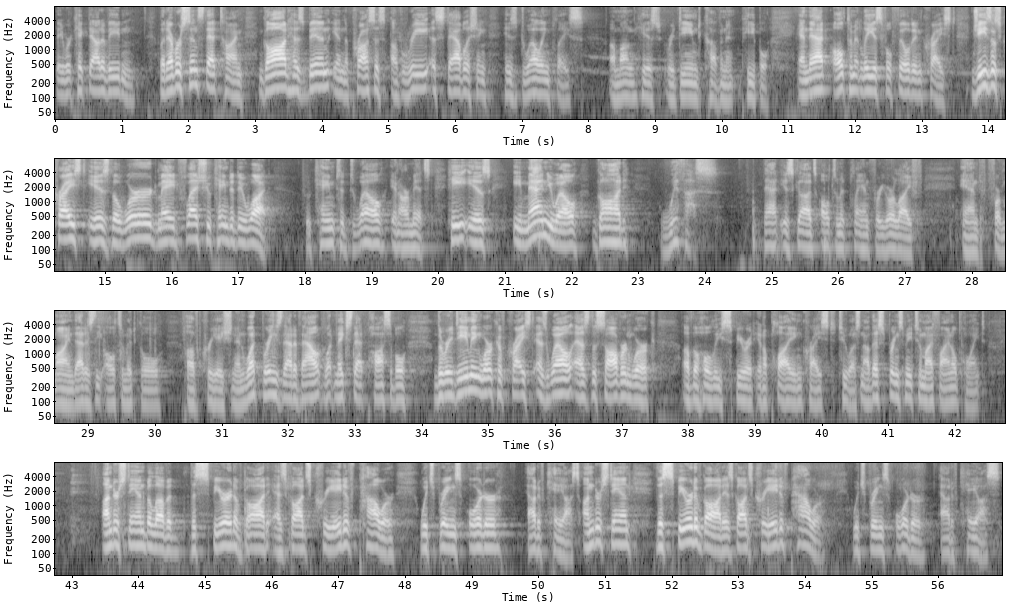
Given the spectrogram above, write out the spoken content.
they were kicked out of Eden. But ever since that time, God has been in the process of reestablishing his dwelling place among his redeemed covenant people. And that ultimately is fulfilled in Christ. Jesus Christ is the Word made flesh who came to do what? Who came to dwell in our midst. He is Emmanuel, God with us. That is God's ultimate plan for your life and for mine. That is the ultimate goal of creation. And what brings that about? What makes that possible? The redeeming work of Christ as well as the sovereign work of the Holy Spirit in applying Christ to us. Now, this brings me to my final point. Understand, beloved, the Spirit of God as God's creative power which brings order out of chaos. Understand the Spirit of God as God's creative power which brings order out of chaos.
